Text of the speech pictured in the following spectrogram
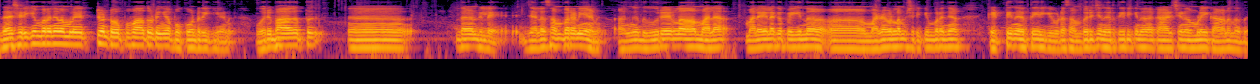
ഇതാ ശരിക്കും പറഞ്ഞാൽ നമ്മൾ ഏറ്റവും ടോപ്പ് ഭാഗത്തോട്ട് ഇങ്ങനെ പൊയ്ക്കൊണ്ടിരിക്കുകയാണ് ഒരു ഭാഗത്ത് ഇതാണ്ടില്ലേ ജലസംഭരണിയാണ്. അങ്ങ് ദൂരെയുള്ള ആ മല മലയിലൊക്കെ പെയ്യുന്ന മഴവെള്ളം ശരിക്കും പറഞ്ഞാൽ കെട്ടി നിർത്തിയിരിക്കും. ഇവിടെ സംഭരിച്ച് നിർത്തിയിരിക്കുന്ന കാഴ്ചയാണ് നമ്മൾ ഈ കാണുന്നത്.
